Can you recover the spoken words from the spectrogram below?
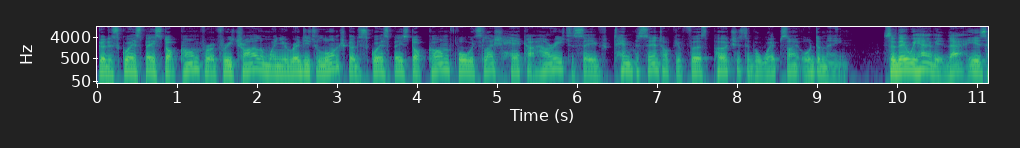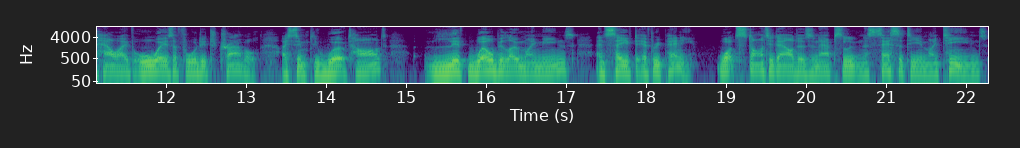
Go to squarespace.com for a free trial and when you're ready to launch, go to squarespace.com forward slash haircut harry to save 10% off your first purchase of a website or domain. So there we have it. That is how I've always afforded to travel. I simply worked hard, lived well below my means and saved every penny. What started out as an absolute necessity in my teens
